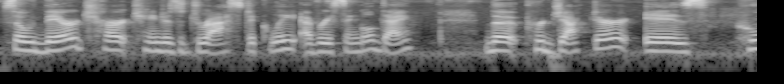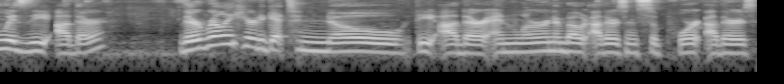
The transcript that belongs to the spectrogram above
So their chart changes drastically every single day. The projector is who is the other. They're really here to get to know the other and learn about others and support others.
